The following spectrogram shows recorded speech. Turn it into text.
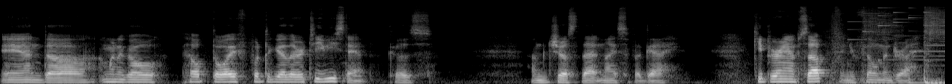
And uh, I'm going to go help the wife put together a TV stand because I'm just that nice of a guy. Keep your amps up and your filament dry.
